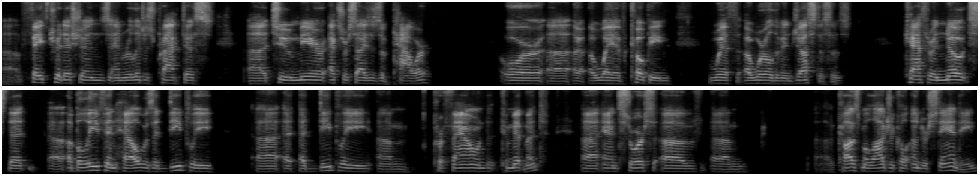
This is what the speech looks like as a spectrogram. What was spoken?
uh, faith traditions and religious practice uh, to mere exercises of power or uh, a, a, way of coping with a world of injustices. Kathryn notes that uh, a belief in hell was a deeply, uh, a, a, deeply um, profound commitment uh, and source of um, cosmological understanding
